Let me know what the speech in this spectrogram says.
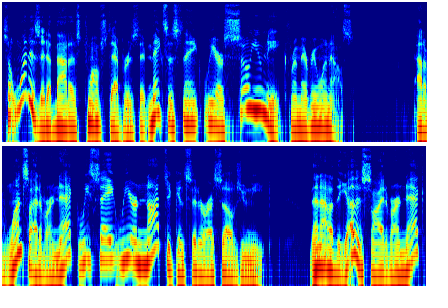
So, what is it about us 12 steppers that makes us think we are so unique from everyone else? Out of one side of our neck, we say we are not to consider ourselves unique. Then, out of the other side of our neck,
